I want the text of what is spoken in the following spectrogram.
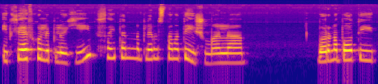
Η πιο εύκολη επιλογή θα ήταν να πλέον να σταματήσουμε, αλλά μπορώ να πω ότι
